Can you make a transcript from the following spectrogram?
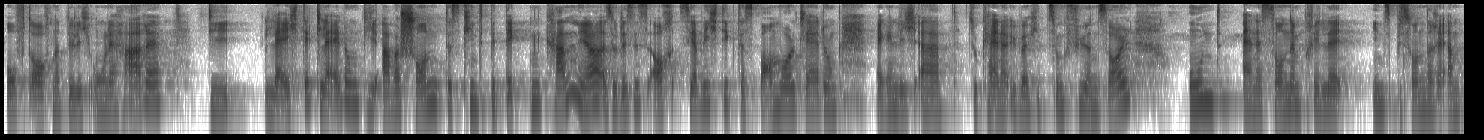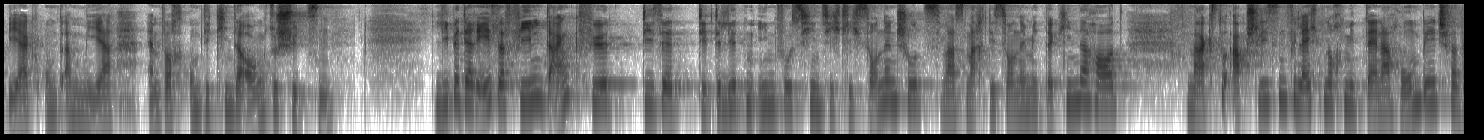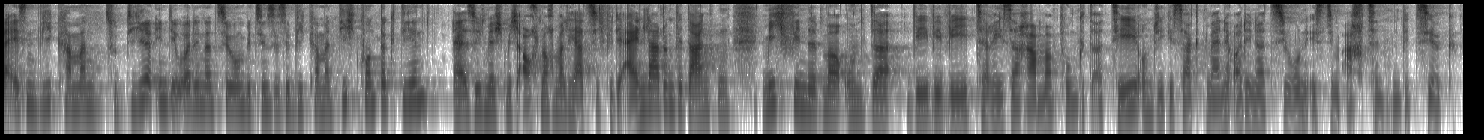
oft auch natürlich ohne Haare. Die leichte Kleidung, die aber schon das Kind bedecken kann. Ja, also das ist auch sehr wichtig, dass Baumwollkleidung eigentlich äh, zu keiner Überhitzung führen soll. Und eine Sonnenbrille insbesondere am Berg und am Meer, einfach um die Kinderaugen zu schützen. Liebe Theresa, vielen Dank für diese detaillierten Infos hinsichtlich Sonnenschutz. Was macht die Sonne mit der Kinderhaut? Magst du abschließend vielleicht noch mit deiner Homepage verweisen? Wie kann man zu dir in die Ordination bzw. wie kann man dich kontaktieren? Also ich möchte mich auch nochmal herzlich für die Einladung bedanken. Mich findet man unter www.theresarammer.at und wie gesagt, meine Ordination ist im 18. Bezirk.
